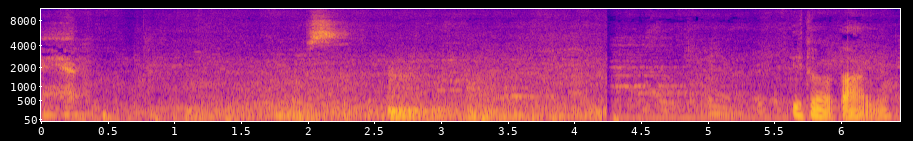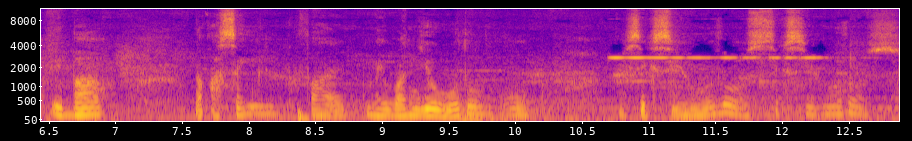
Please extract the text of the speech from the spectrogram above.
Ayan. Oops. Dito na tayo. Diba? Naka-sale. 5. May 1 euro. May 6 euros. 6 euros.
